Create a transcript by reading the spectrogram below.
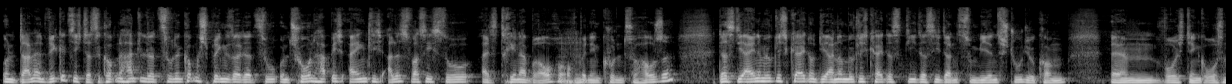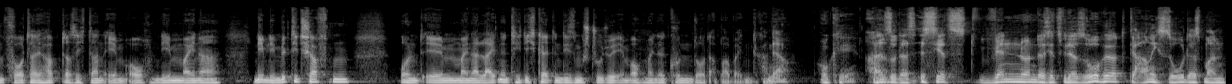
und dann entwickelt sich das. Da kommt eine Handel dazu, dann kommt ein Springseil dazu und schon habe ich eigentlich alles, was ich so als Trainer brauche, mhm. auch bei den Kunden zu Hause. Das ist die eine Möglichkeit und die andere Möglichkeit ist die, dass sie dann zu mir ins Studio kommen, ähm, wo ich den großen Vorteil habe, dass ich dann eben auch neben meiner, neben den Mitgliedschaften und eben meiner leitenden Tätigkeit in diesem Studio eben auch meine Kunden dort abarbeiten kann. Ja. Okay, also das ist jetzt, wenn man das jetzt wieder so hört, gar nicht so, dass man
